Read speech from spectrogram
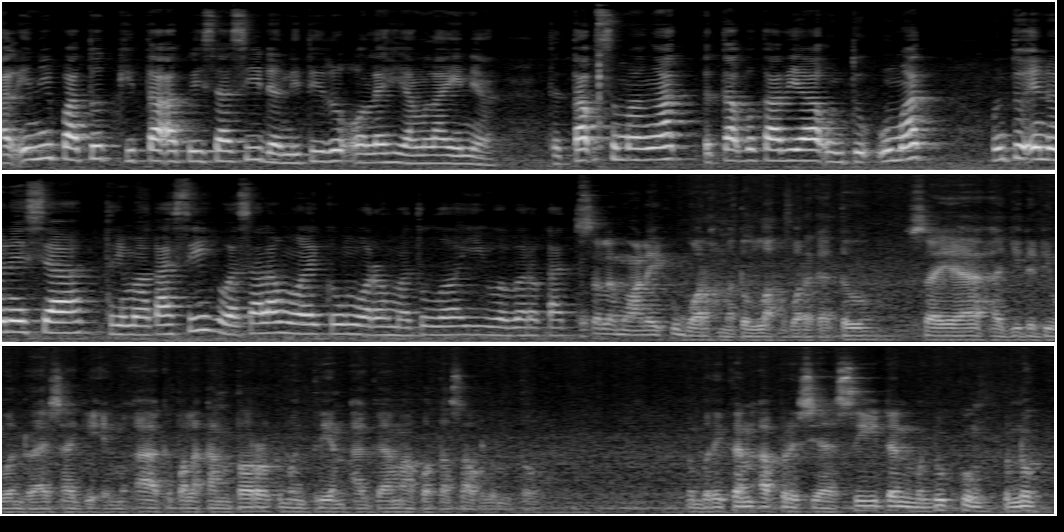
Hal ini patut kita apresiasi dan ditiru oleh yang lainnya. Tetap semangat, tetap berkarya untuk umat, untuk Indonesia. Terima kasih. Wassalamualaikum warahmatullahi wabarakatuh. Assalamualaikum warahmatullahi wabarakatuh. Saya Haji Dedi Wandra SHG MA, Kepala Kantor Kementerian Agama Kota Sawalunto. Memberikan apresiasi dan mendukung penuh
